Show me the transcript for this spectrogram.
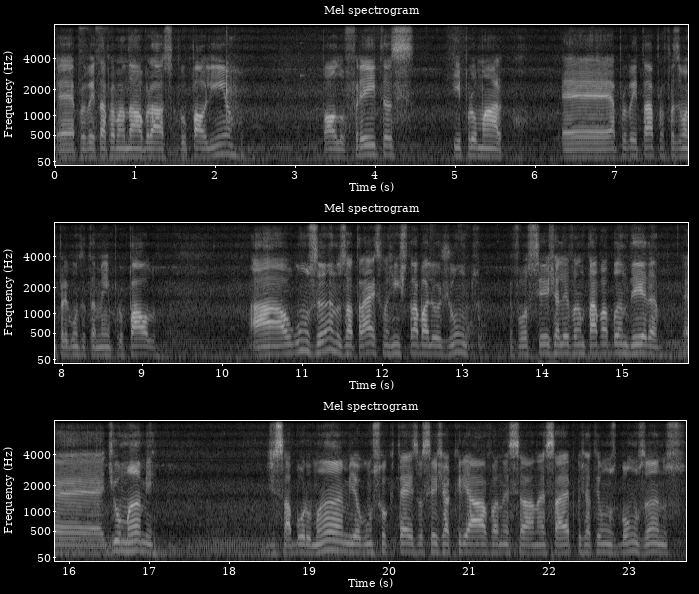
É, aproveitar para mandar um abraço pro Paulinho, Paulo Freitas e pro Marco. É, aproveitar para fazer uma pergunta também pro Paulo. Há alguns anos atrás, quando a gente trabalhou junto, você já levantava a bandeira é, de umami, de sabor umami, alguns coquetéis você já criava nessa, nessa época, já tem uns bons anos.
